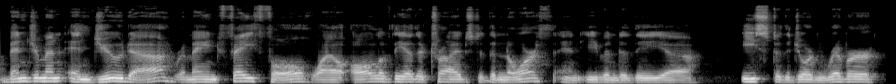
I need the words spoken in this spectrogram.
Benjamin and Judah remained faithful while all of the other tribes to the north and even to the uh, east of the Jordan River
